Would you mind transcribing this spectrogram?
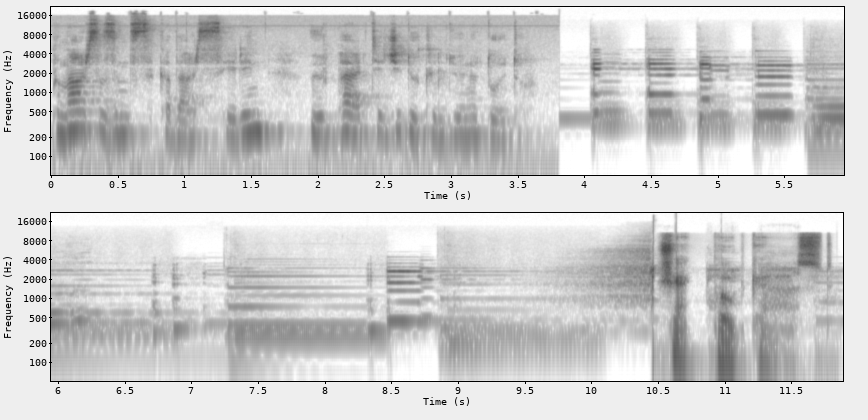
pınar sızıntısı kadar serin, ürpertici döküldüğünü duydu. Check Podcast.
